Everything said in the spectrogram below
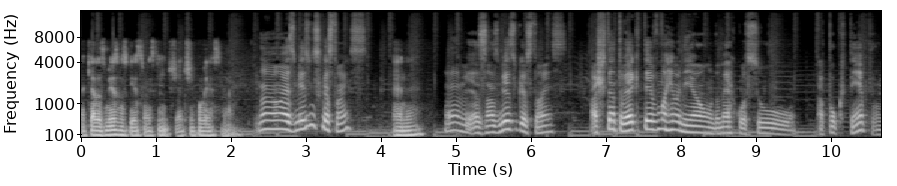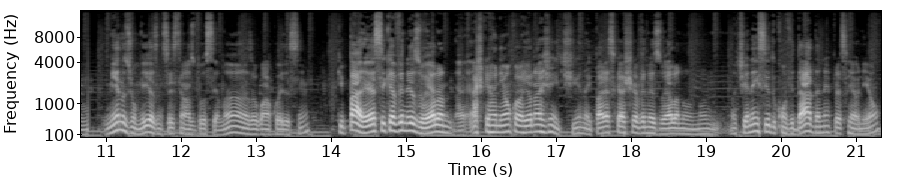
aquelas mesmas questões que a gente já tinha conversado? Não, as mesmas questões. É, né? É, são as mesmas questões. Acho que tanto é que teve uma reunião do Mercosul há pouco tempo, menos de um mês, não sei se tem umas duas semanas, alguma coisa assim, que parece que a Venezuela, acho que a reunião ocorreu na Argentina, e parece que acho que a Venezuela não, não, não tinha nem sido convidada né, para essa reunião.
